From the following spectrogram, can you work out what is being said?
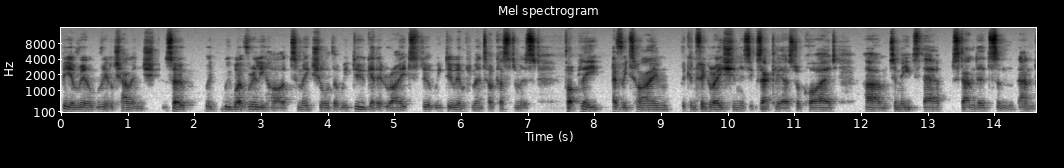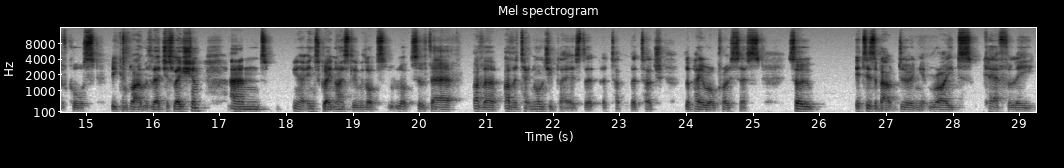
be a real real challenge. So we, we work really hard to make sure that we do get it right, that we do implement our customers properly every time. The configuration is exactly as required um, to meet their standards and, and, of course, be compliant with legislation and you know integrate nicely with lots lots of their other other technology players that that touch the payroll process. So it is about doing it right, carefully,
